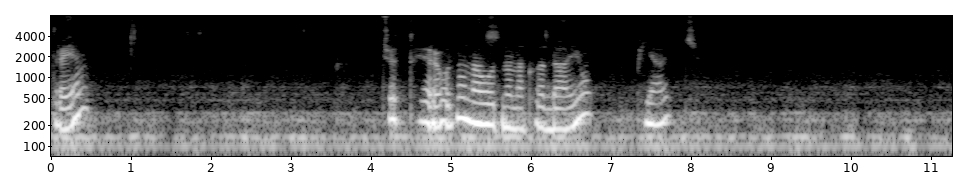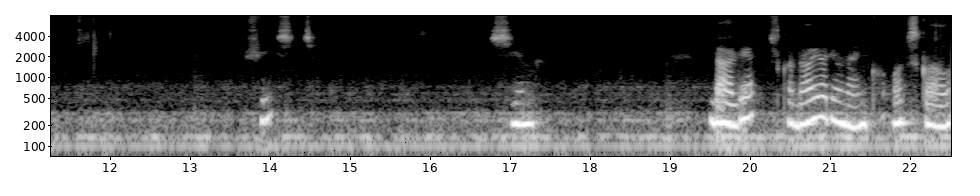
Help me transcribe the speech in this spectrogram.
3. чотири. Одну на одну накладаю. П'ять. Шість. Сім. Далі складаю рівненько. От склала.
